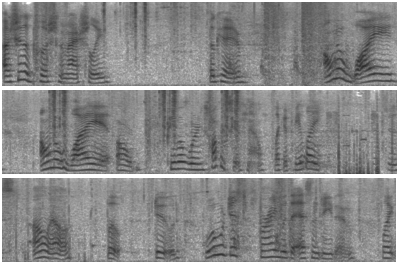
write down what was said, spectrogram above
I should have pushed him actually. Okay. I don't know why. I don't know why um people are wearing soccer skins now. Like I feel like it's just I don't know. But dude, we were just spraying with the SMG then. Like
